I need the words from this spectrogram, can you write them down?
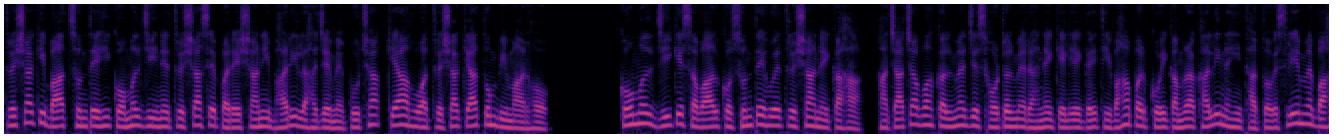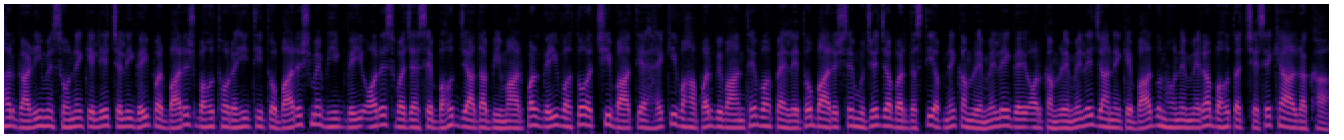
त्रिशा की बात सुनते ही कोमल जी ने त्रिशा से परेशानी भारी लहजे में पूछा, क्या हुआ त्रिशा? क्या तुम बीमार हो? कोमल जी के सवाल को सुनते हुए त्रिशा ने कहा हाँ चाचा, वह कल मैं जिस होटल में रहने के लिए गई थी, वहाँ पर कोई कमरा खाली नहीं था तो इसलिए मैं बाहर गाड़ी में सोने के लिए चली गई, पर बारिश बहुत हो रही थी तो बारिश में भीग गई और इस वजह से बहुत ज़्यादा बीमार पड़ गई। वह तो अच्छी बात यह है कि वहाँ पर विवान थे, वह पहले तो बारिश से मुझे ज़बरदस्ती अपने कमरे में ले गए और कमरे में ले जाने के बाद उन्होंने मेरा बहुत अच्छे से ख्याल रखा।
